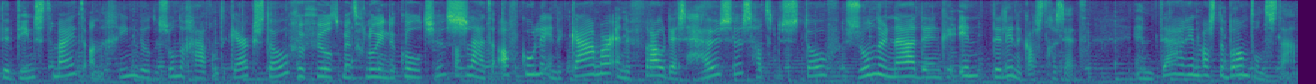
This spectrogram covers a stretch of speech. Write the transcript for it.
De dienstmeid Annegien wilde zondagavond de kerkstoof Gevuld met gloeiende kooltjes. was laten afkoelen in de kamer en de vrouw des huizes had de stoof zonder nadenken in de linnenkast gezet. En daarin was de brand ontstaan.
